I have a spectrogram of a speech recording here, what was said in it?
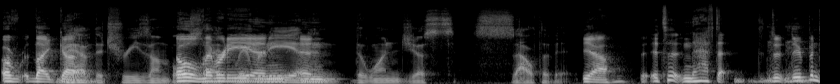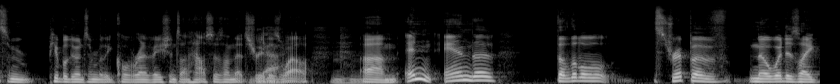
oh, like They uh, have the trees on both oh, sides. Liberty and- Liberty, and, and- then the one just south of it. Yeah, it's a and they have that. There, there've been some people doing some really cool renovations on houses on that street Yeah. as well, um, and and the the little strip of Millwood is like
